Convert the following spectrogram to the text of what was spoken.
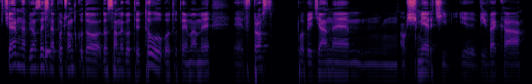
Chciałem nawiązać na początku do, do samego tytułu, bo tutaj mamy e, wprost powiedziane mm, o śmierci Viveka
